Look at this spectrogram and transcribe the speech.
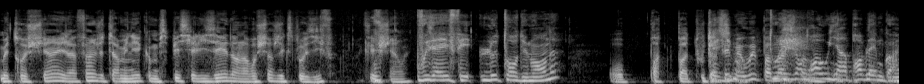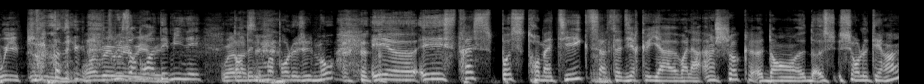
Maître chien, et à la fin, j'ai terminé comme spécialisé dans la recherche d'explosifs avec les chiens. Oui. Vous avez fait le tour du monde. Oh, pas, pas tout à fait, mais oui, pas Tous mal. les endroits où il y a un problème, quoi. Oui, absolument. Tous les endroits déminés. Voilà, Pardonnez-moi pour le jeu de mots. Et, euh, et stress post-traumatique, c'est-à-dire qu'il y a voilà un choc dans, dans- sur le terrain.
